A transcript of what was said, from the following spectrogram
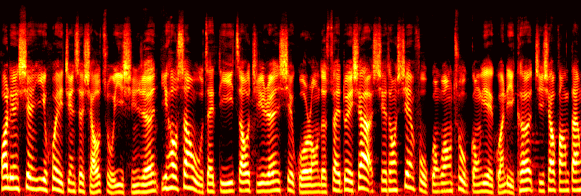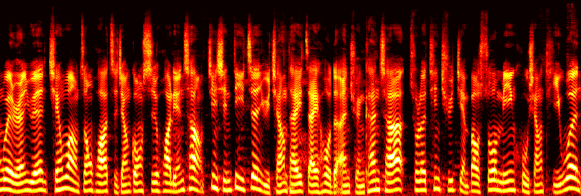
花莲县议会建设小组一行人一号上午，在第一召集人谢国荣的率队下，协同县府观光处工业管理科及消防单位人员，前往中华纸浆公司花莲厂进行地震与强台灾后的安全勘查。除了听取简报说明、互相提问，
